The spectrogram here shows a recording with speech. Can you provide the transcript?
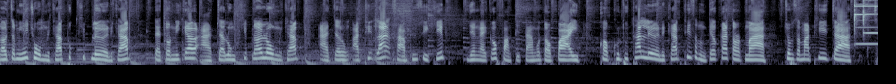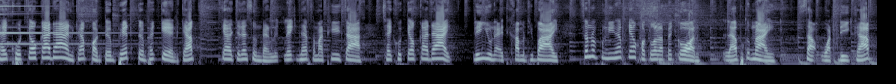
เราจะมีให้ชมนะครับทุกคลิปเลยนะครับแต่ตอนนี้ก็อาจจะลงคลิปน้อยลงนะครับอาจจะลงอาทิตย์ละ 3-4 คลิป ยังไงก็ฝากติดตามกันต่อไป ขอบคุณทุกท่านเลยนะครับที่สนับสนุนแก้วกล้าตลอดมาชมสามารถที่จะใช้โค้ดแก้วกล้าได้นะครับก่อนเติมเพชรเติมแพ็กเกจครับแก้วจะได้ส่วนแบ่งเล็กๆนะครับสามารถที่จะใช้โค้ดแก้วกล้าได้ลิงก์อยู่ในคำอธิบายสำหรับวันนี้ครับแก้วขอตัวลาไปก่อน แล้วพบกันใหม่ สวัสดีครับ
